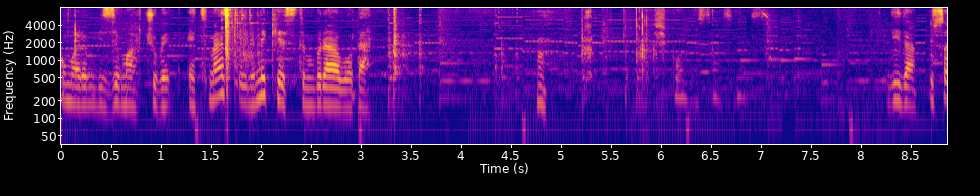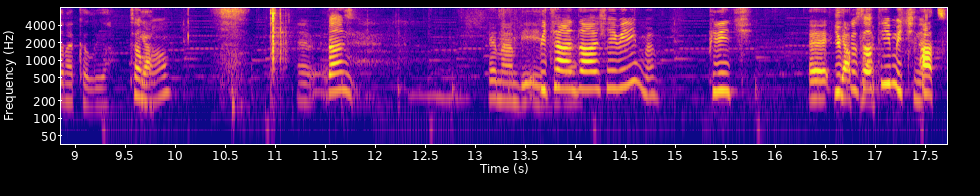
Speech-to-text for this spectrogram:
Umarım bizi mahcup et- etmez. Elimi kestim. Bravo ben. Hı. Kaşık olma isterseniz. Didem bu sana kalıyor. Gel. Tamam. Ben Hemen bir bir tane daha şey vereyim mi? Pirinç daha yufkası atayım mı içine? At.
